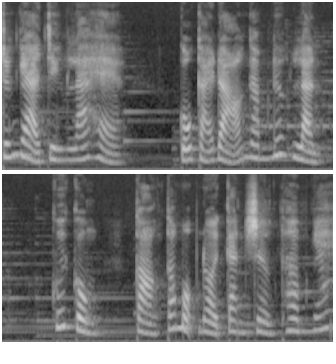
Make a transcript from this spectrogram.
trứng gà chiên lá hẹ củ cải đỏ ngâm nước lạnh. Cuối cùng còn có một nồi canh sườn thơm ngát.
